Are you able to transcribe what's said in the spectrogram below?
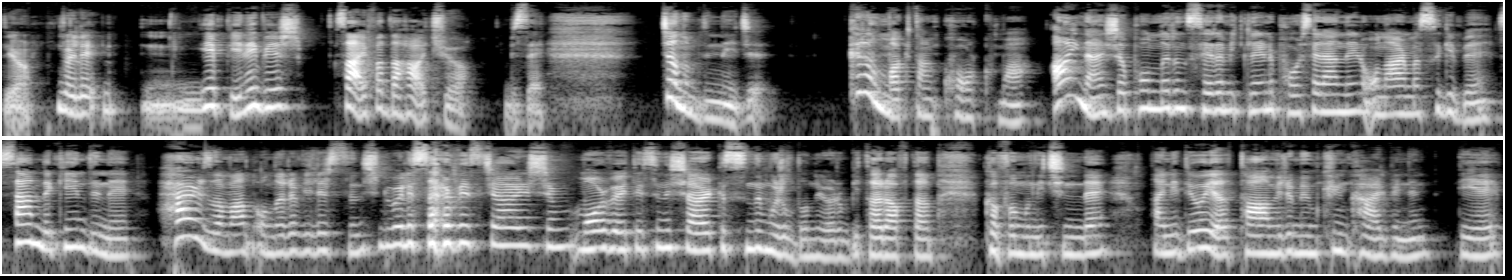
diyor. Böyle yepyeni bir sayfa daha açıyor bize. Canım dinleyici Kırılmaktan korkma. Aynen Japonların seramiklerini, porselenlerini onarması gibi sen de kendini her zaman onarabilirsin. Şimdi böyle serbest çağrışım Mor ve Ötesi'nin şarkısını mırıldanıyorum bir taraftan kafamın içinde. Hani diyor ya tamiri mümkün kalbinin diye.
